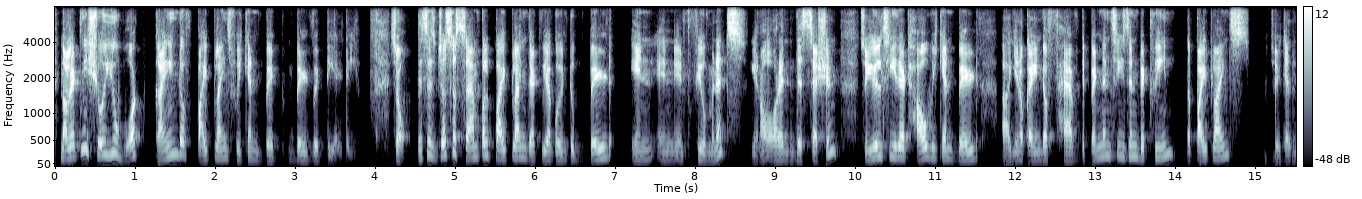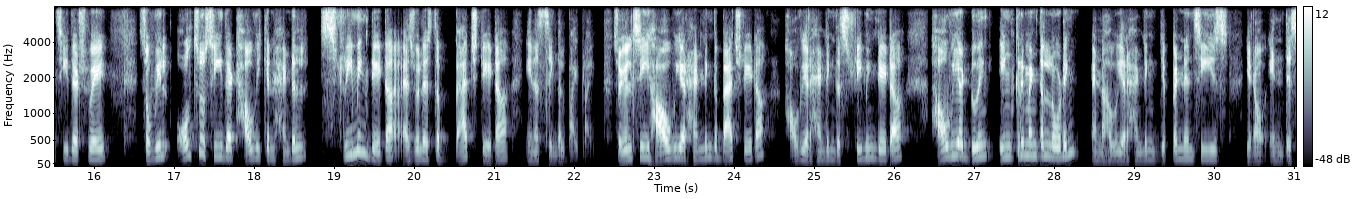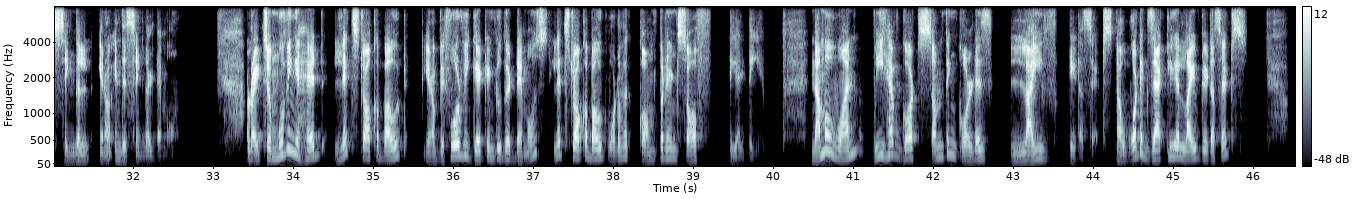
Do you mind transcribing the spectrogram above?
Now let me show you what kind of pipelines we can build with DLT. So this is just a sample pipeline that we are going to build in in in few minutes, you know, or in this session. So you'll see that how we can build, uh, you know, kind of have dependencies in between the pipelines. So you can see this way. So we'll also see that how we can handle streaming data as well as the batch data in a single pipeline. So you'll see how we are handling the batch data, how we are handling the streaming data, how we are doing incremental loading, and how we are handling dependencies, you know, in this single, you know, in this single demo. All right, so moving ahead, let's talk about, you know, before we get into the demos, let's talk about what are the components of DLT. Number one, we have got something called as live data sets. Now, what exactly are live data sets?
